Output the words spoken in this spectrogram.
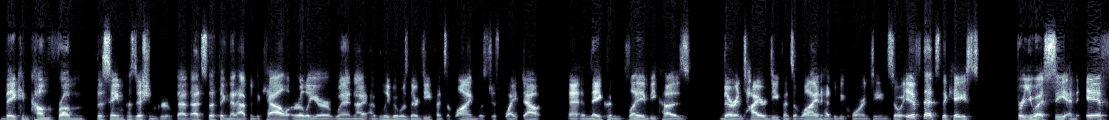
they can come from the same position group. That that's the thing that happened to Cal earlier when I, I believe it was their defensive line was just wiped out and, and they couldn't play because their entire defensive line had to be quarantined. So if that's the case for USC, and if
